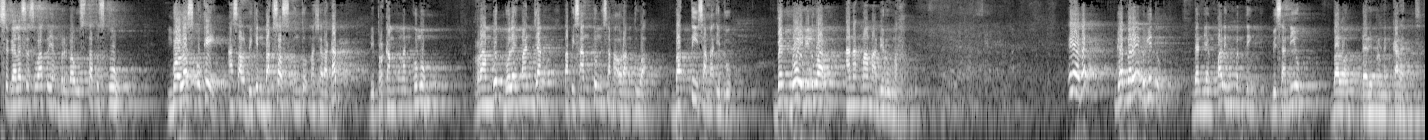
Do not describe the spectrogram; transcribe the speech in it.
segala sesuatu yang berbau status quo. Bolos oke, okay, asal bikin baksos untuk masyarakat di perkampungan kumuh. Rambut boleh panjang, tapi santun sama orang tua, bakti sama ibu. Bad boy di luar, anak mama di rumah. Iya kan? Gambarnya begitu. Dan yang paling penting bisa niup balon dari permen karet.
